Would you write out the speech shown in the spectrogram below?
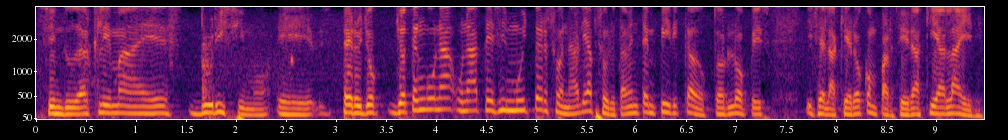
Sin duda el clima es durísimo, eh, pero yo, yo tengo una, una tesis muy personal y absolutamente empírica, doctor López, y se la quiero compartir aquí al aire.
